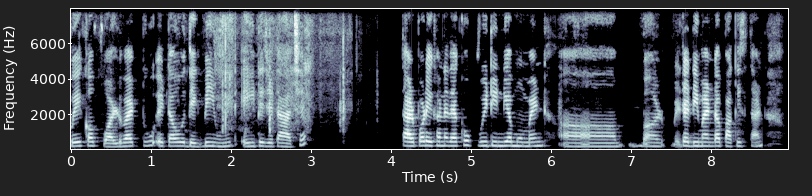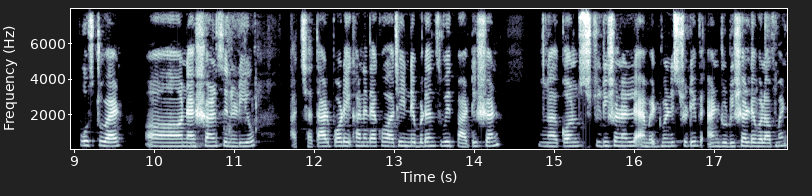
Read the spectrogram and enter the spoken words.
wake of world war two এটাও দেখবে ইউনিট এইটে যেটা আছে। তারপর এখানে দেখো কুইট ইন্ডিয়া মুভমেন্ট এটা demand of Pakistan post war national scenario আচ্ছা তারপর এখানে দেখো আছে independence with partition constitutional administrative and judicial development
